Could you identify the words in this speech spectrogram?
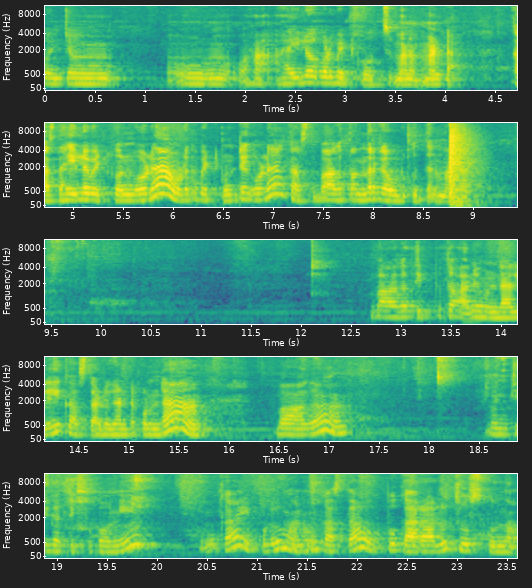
కొంచెం హైలో కూడా పెట్టుకోవచ్చు మనం మంట. కాస్త హైలో పెట్టుకొని కూడా ఉడకబెట్టుకుంటే కూడా కాస్త బాగా తొందరగా ఉడుకుద్ది అనమాట బాగా తిప్పుతానే ఉండాలి కాస్త అడుగంటకుండా బాగా మంచిగా తిప్పుకొని ఇంకా ఇప్పుడు మనం కాస్త ఉప్పు కారాలు చూసుకుందాం.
